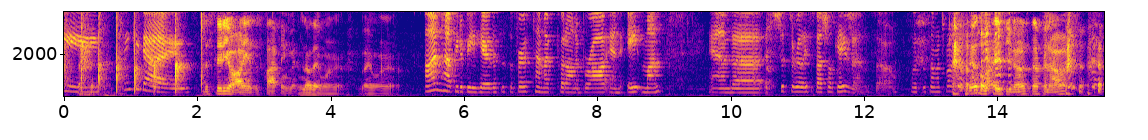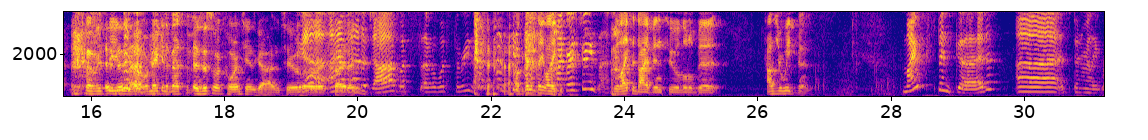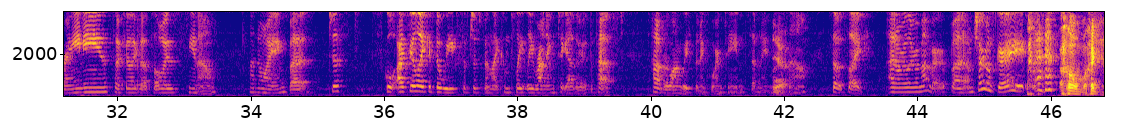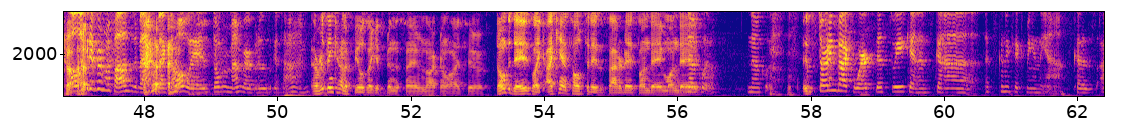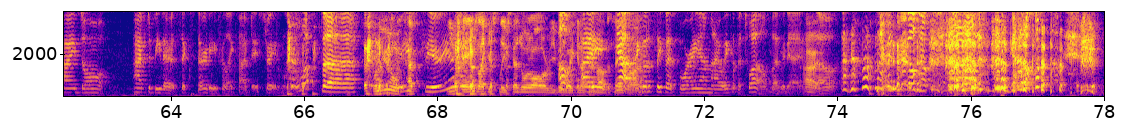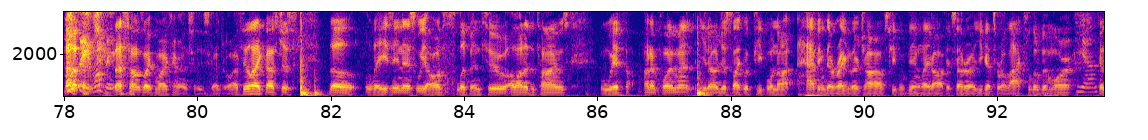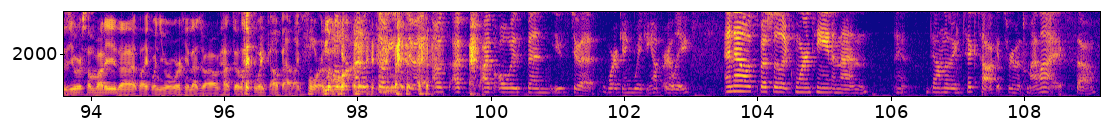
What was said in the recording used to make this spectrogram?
Hey, thank you guys. The studio audience is clapping. no, they weren't. They weren't. I'm happy to be here. This is the first time I've put on a bra in eight months, and uh, it's just a really special occasion. So this is so much fun. It was nice, you know, stepping out. COVID season, this- but we're making the best of it. Is this what quarantine's gotten to? We're yeah, I haven't had a job. What's uh, what's the reason? I was gonna say, It's my like, first reason. we like to dive into a little bit. How's your week been? My week's been good. Uh, it's been really rainy, so I feel like that's always, you know, annoying. But just school. I feel like the weeks have just been like completely running together the past however long we've been in quarantine, seven, eight months Yeah. now. So it's like I don't really remember, but I'm sure it was great. oh my god. I'll look at it from a positive aspect always. Don't remember, but it was a good time. Everything kind of feels like it's been the same. Not gonna lie, too. Don't the days like I can't tell if today's a Saturday, Sunday, Monday. No clue. No clue. I'm starting back work this week, and it's gonna it's gonna kick me in the ass because I don't. I have to be there at six thirty for like five days straight. I'm like, what the? When have you Are been? you Have, serious? you changed like your sleep schedule at all, or have you been Oh, waking up I, at about the same yeah, time? Yeah, I go to sleep at 4 a.m. and I wake up at 12 every day. Right. So I still don't, I don't know how this is gonna go. we'll see. We'll see. That sounds like my current sleep schedule. I feel like that's just the laziness we all slip into a lot of the times with unemployment, you know, just like with people not having their regular jobs, people being laid off, etc. You get to relax a little bit more. Yeah. Because you were somebody that, like, when you were working that job, had to like wake up at like four in the morning. I was so used to it. I was I've I've always been used to it, working, waking up early, and now especially like quarantine and then uh, downloading TikTok, it's ruined my life. So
